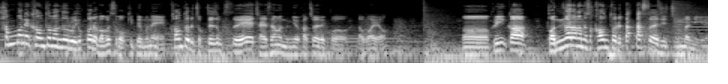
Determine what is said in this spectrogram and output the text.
한 번의 카운터만으로 효과를 막을 수가 없기 때문에 카운터를 적재적소에 잘 사용하는 능력을 갖춰야 될 거라고 해요. 어, 그러니까 번갈아 가면서 카운터를 딱딱 써야지 죽는다는 얘기네.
